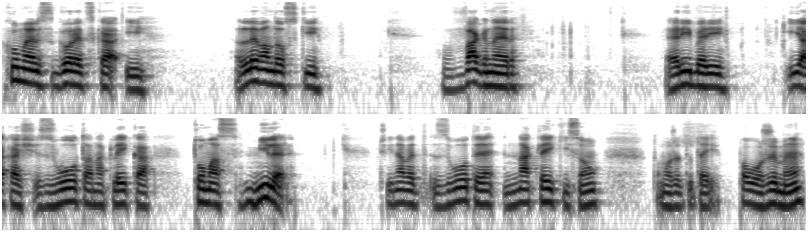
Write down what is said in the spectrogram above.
Hummels, Gorecka i Lewandowski. Wagner, Ribery i jakaś złota naklejka Thomas Miller. Czyli nawet złote naklejki są. To może tutaj położymy.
